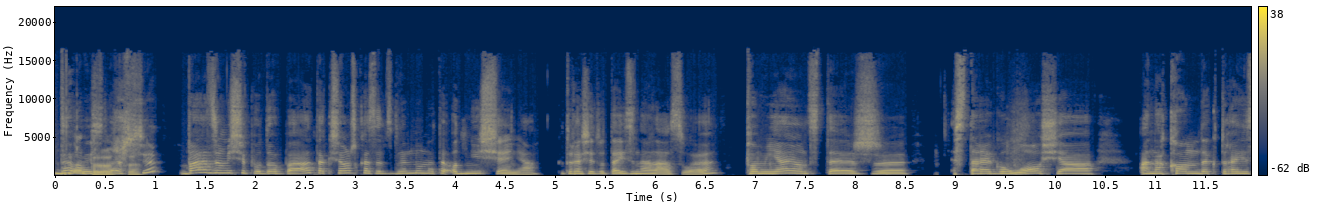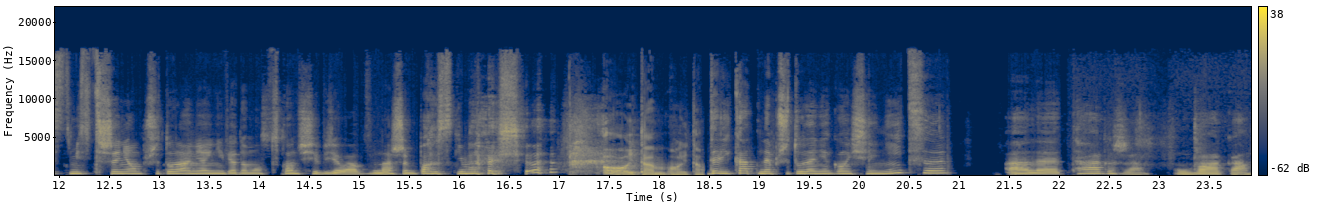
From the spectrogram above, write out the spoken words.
Domyślasz no się? Bardzo mi się podoba ta książka ze względu na te odniesienia, które się tutaj znalazły. Pomijając też y, starego łosia, anakondę, która jest mistrzynią przytulania i nie wiadomo skąd się wzięła w naszym polskim lesie. Oj tam, oj tam. Delikatne przytulenie gąsienicy, ale także Uwaga.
